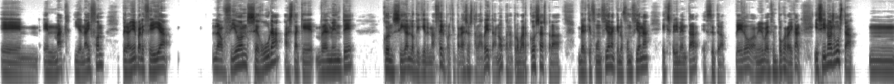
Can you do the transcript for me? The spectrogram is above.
en, en Mac y en iPhone, pero a mí me parecería la opción segura hasta que realmente consigan lo que quieren hacer, porque para eso está la beta, ¿no? Para probar cosas, para ver qué funciona, qué no funciona, experimentar, etcétera. Pero a mí me parece un poco radical. Y si no os gusta, mm,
